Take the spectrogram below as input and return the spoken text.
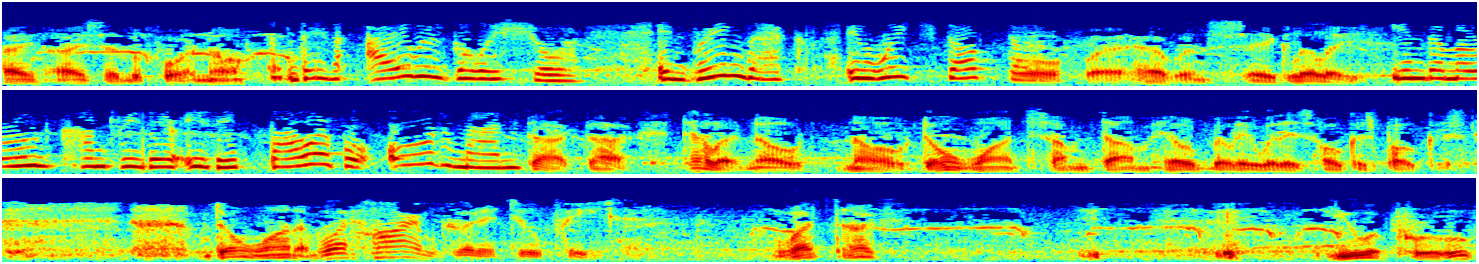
I, I, I said before, no. Then I will go ashore and bring back a witch doctor. Oh, for heaven's sake, Lily. In the maroon country, there is a powerful old man. Doc, Doc, tell her no, no. Don't want some dumb hillbilly with his hocus pocus. Don't want him. What harm could it do, Pete? What, Doc? You, you approve?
